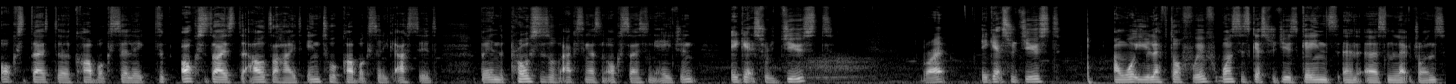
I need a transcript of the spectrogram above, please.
oxidize the carboxylic to oxidize the aldehyde into a carboxylic acid. But in the process of acting as an oxidizing agent, it gets reduced, right? It gets reduced, and what you left off with, once this gets reduced, gains and uh, some electrons,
